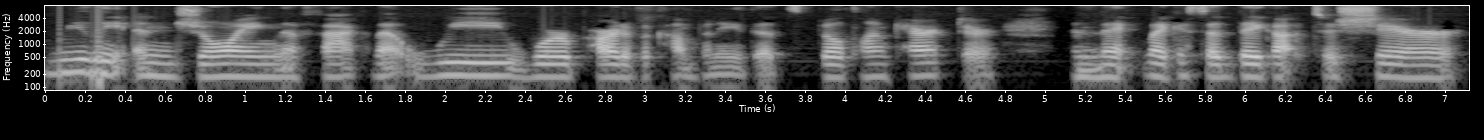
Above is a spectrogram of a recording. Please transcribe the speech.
really enjoying the fact that we were part of a company that's built on character. And mm-hmm. they, like I said, they got to share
